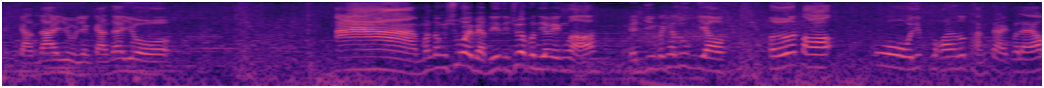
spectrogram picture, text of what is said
ยังกันได้อยู่ยังกันได้อยู่อ่ามันต้องช่วยแบบนี้สิช่วยคนเดียวเองเหรอเห็นยิงไปแค่ลูกเดียว เออต่อ โอ้รีบร้อยรถถังแตกไปแล้ว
